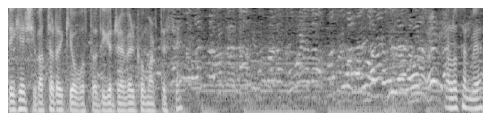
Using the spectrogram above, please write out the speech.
দেখে আসি বাচ্চাটার কি অবস্থা ওদিকে ড্রাইভারকেও মারতেছে ভালো আছেন ভাইয়া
